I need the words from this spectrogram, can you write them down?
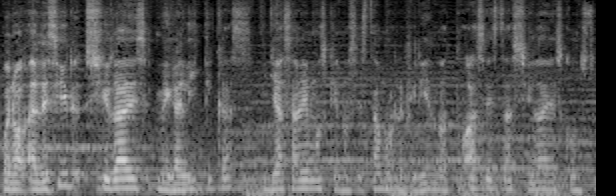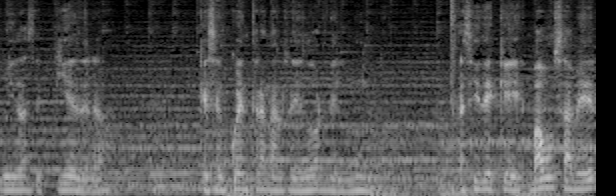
Bueno, al decir ciudades megalíticas, ya sabemos que nos estamos refiriendo a todas estas ciudades construidas de piedra que se encuentran alrededor del mundo. Así de que vamos a ver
